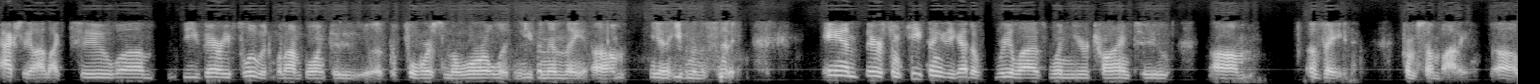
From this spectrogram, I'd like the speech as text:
actually, I like to um, be very fluid when I'm going through uh, the forest and the world, and even in the um, you know even in the city. And there are some key things you got to realize when you're trying to um, evade from somebody. Uh,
